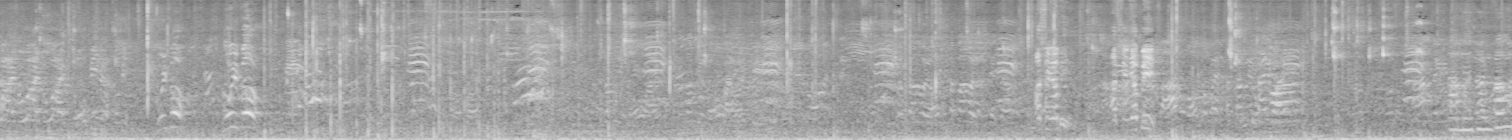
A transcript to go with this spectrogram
冇壞冇壞冇壞，左邊啊左邊，回放回放。阿船入邊，阿船入邊，八秒進攻，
